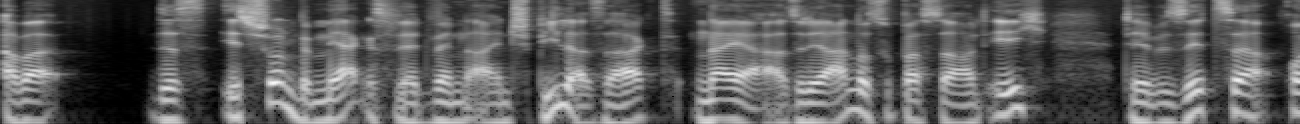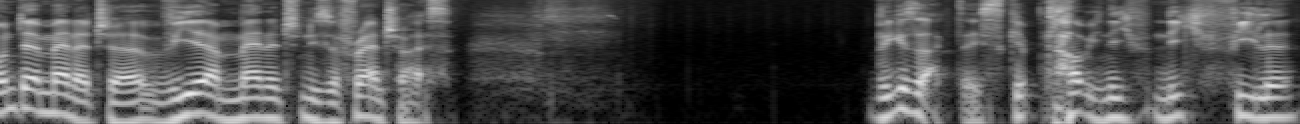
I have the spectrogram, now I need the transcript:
Aber das ist schon bemerkenswert, wenn ein Spieler sagt, naja, also der andere Superstar und ich, der Besitzer und der Manager, wir managen diese Franchise. Wie gesagt, es gibt, glaube ich, nicht, nicht viele,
